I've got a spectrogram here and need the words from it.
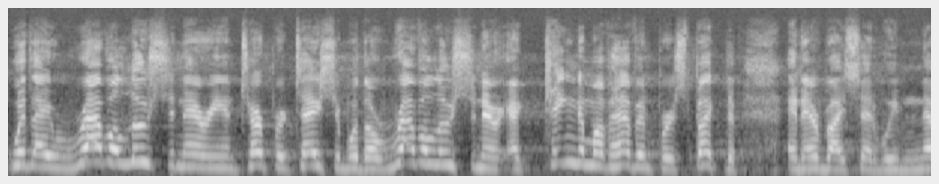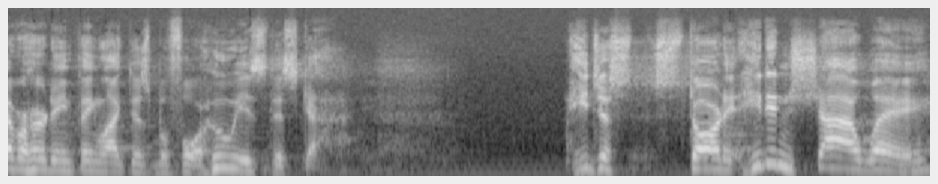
with a revolutionary interpretation, with a revolutionary, a kingdom of heaven perspective. And everybody said, We've never heard anything like this before. Who is this guy? He just started, he didn't shy away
